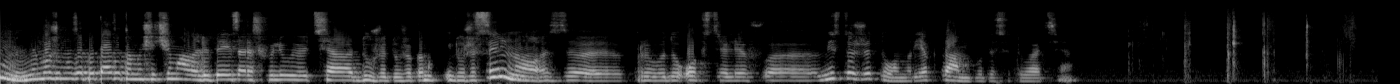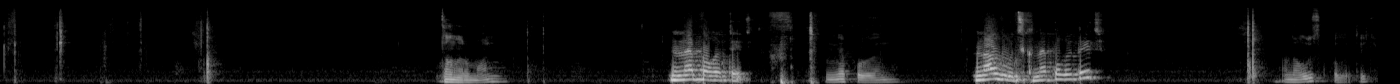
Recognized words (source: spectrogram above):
Не можу не запитати, тому що чимало людей зараз хвилюються дуже дуже дуже сильно з е, приводу обстрілів. Е, Місто Житомир. Як там буде ситуація? Та нормально. Не полетить. Не повинно. На Луцьк не полетить. А на Луцьк полетить.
